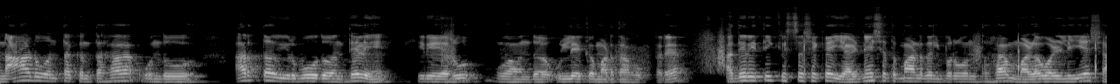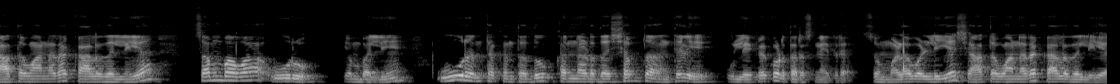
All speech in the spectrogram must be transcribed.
ನಾಡು ಅಂತಕ್ಕಂತಹ ಒಂದು ಅರ್ಥ ಇರ್ಬೋದು ಅಂಥೇಳಿ ಹಿರಿಯರು ಒಂದು ಉಲ್ಲೇಖ ಮಾಡ್ತಾ ಹೋಗ್ತಾರೆ. ಅದೇ ರೀತಿ ಕ್ರಿಸ್ತಶಕ ಎರಡನೇ ಶತಮಾನದಲ್ಲಿ ಬರುವಂತಹ ಮಳವಳ್ಳಿಯ ಶಾತವಾನರ ಕಾಲದಲ್ಲಿಯ ಸಂಭವ ಊರು ಎಂಬಲ್ಲಿ ಊರು ಅಂತಕ್ಕಂಥದ್ದು ಕನ್ನಡದ ಶಬ್ದ ಅಂತೇಳಿ ಉಲ್ಲೇಖ ಕೊಡ್ತಾರೆ ಸ್ನೇಹಿತರೆ. ಸೊ ಮಳವಳ್ಳಿಯ ಶಾತವಾನರ ಕಾಲದಲ್ಲಿಯ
